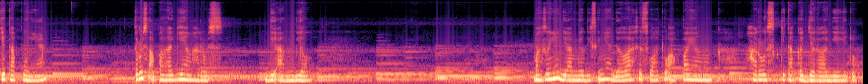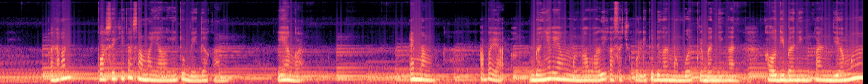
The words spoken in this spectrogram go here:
kita punya? Terus apalagi yang harus diambil? Maksudnya diambil di sini adalah sesuatu apa yang harus kita kejar lagi gitu. Karena kan porsi kita sama yang lain itu beda kan? Iya nggak? emang apa ya banyak yang mengawali rasa syukur itu dengan membuat perbandingan. Kalau dibandingkan dia mah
